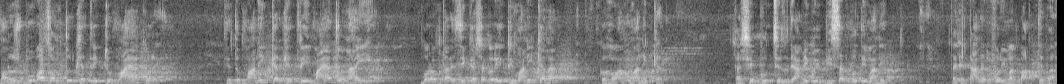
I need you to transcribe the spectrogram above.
মানুষ বোবা জন্তুর ক্ষেত্রে একটু মায়া করে। কিন্তু মানিক্কার ক্ষেত্রে মায়া তো নাই। বরং তারে জিজ্ঞাসা করে "এই তুই মানিক্কা না? কহ আমি মানিক্কা। কারণ সে বুঝছে যদি আমি কই বিচারপতি মানিক তাহলে টানের পরিমাণ বাড়তে পারে।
